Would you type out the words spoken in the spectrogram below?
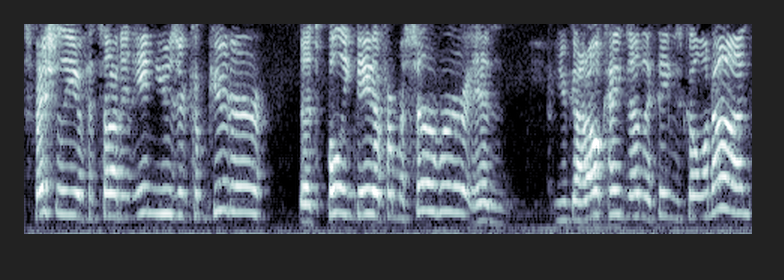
Especially if it's on an end user computer that's pulling data from a server and you've got all kinds of other things going on.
